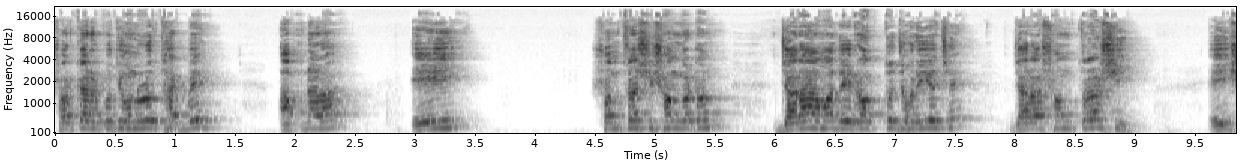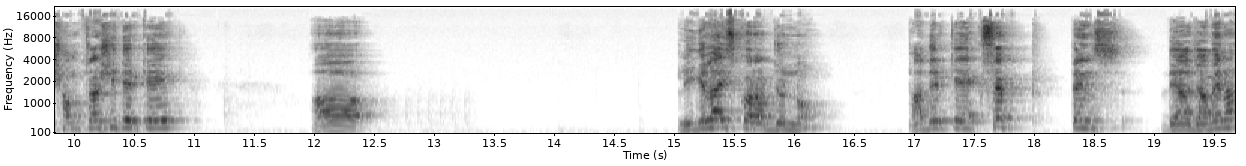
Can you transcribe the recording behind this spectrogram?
সরকারের প্রতি অনুরোধ থাকবে আপনারা এই সন্ত্রাসী সংগঠন, যারা আমাদের রক্ত ঝরিয়েছে, যারা সন্ত্রাসী, এই সন্ত্রাসীদেরকে লিগালাইজ করার জন্য তাদেরকে অ্যাকসেপ্টেন্স দেয়া যাবে না।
